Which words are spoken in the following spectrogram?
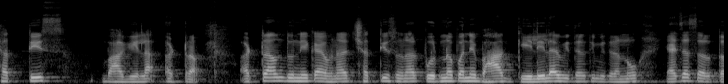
छत्तीस भागेला अठरा. अठरा हे काय होणार? छत्तीस होणार. पूर्णपणे भाग गेलेला विद्यार्थी मित्रांनो याचाच अर्थ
